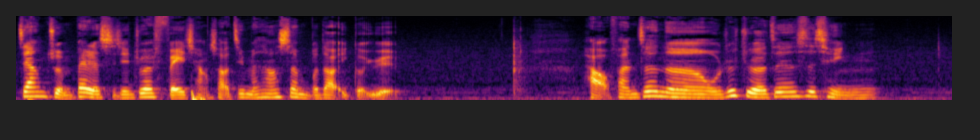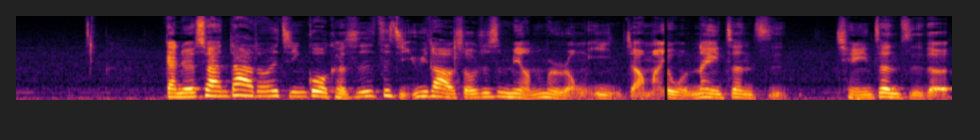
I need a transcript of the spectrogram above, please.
这样准备的时间就会非常少，基本上剩不到一个月。好，反正呢，我就觉得这件事情。感觉虽然大家都会经过，可是自己遇到的时候就是没有那么容易，你知道吗？我那一阵子，前一阵子的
